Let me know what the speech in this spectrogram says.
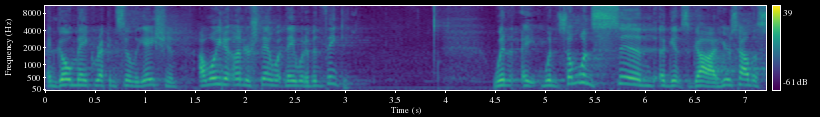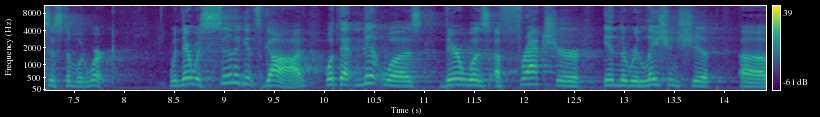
and go make reconciliation, I want you to understand what they would have been thinking. When, a, when someone sinned against God, here's how the system would work when there was sin against God, what that meant was there was a fracture in the relationship uh,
